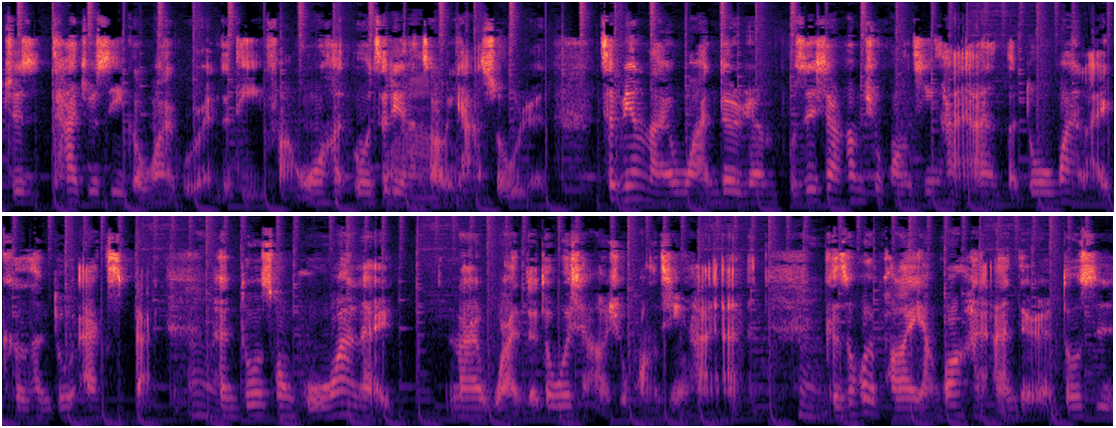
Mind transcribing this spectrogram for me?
就是它就是一个外国人的地方。我很我这里很少亚洲人，这边来玩的人不是像他们去黄金海岸，很多外来客，很多 expat，很多从国外来来玩的都会想要去黄金海岸，可是会跑来阳光海岸的人，都是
